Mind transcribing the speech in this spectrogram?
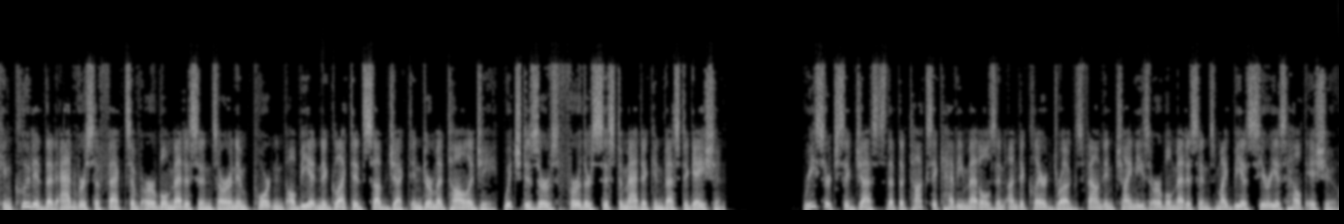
concluded that adverse effects of herbal medicines are an important albeit neglected subject in dermatology, which deserves further systematic investigation. Research suggests that the toxic heavy metals and undeclared drugs found in Chinese herbal medicines might be a serious health issue.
